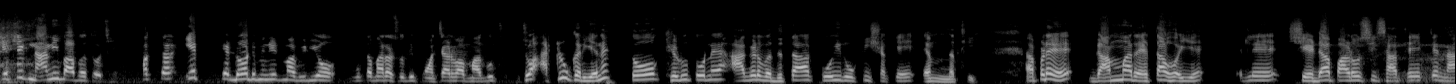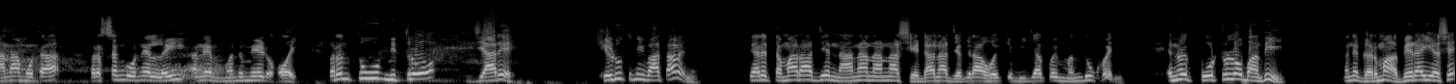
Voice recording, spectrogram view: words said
કેટલીક નાની બાબતો છે. ફક્ત એક કે દોઢ મિનિટમાં વીડિયો હું તમારા સુધી પહોંચાડવા માંગુ છું. જો આટલું કરીએ ને, તો ખેડૂતોને આગળ વધતા કોઈ રોકી શકે એમ નથી. આપણે ગામમાં રહેતા હોઈએ, એટલે શેઢા પાડોશી સાથે કે નાના મોટા પ્રસંગોને લઈ અને મનમેળ હોય. પરંતુ મિત્રો, જ્યારે ખેડૂતની વાત આવે ને, ત્યારે તમારા જે નાના નાના શેઢાના ઝઘડા હોય કે બીજા કોઈ મંદુક હોય ને, એનો એક પોટલો બાંધી અને ઘરમાં અભેરાઈ હશે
